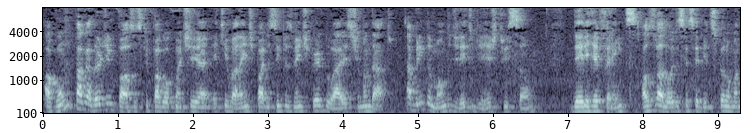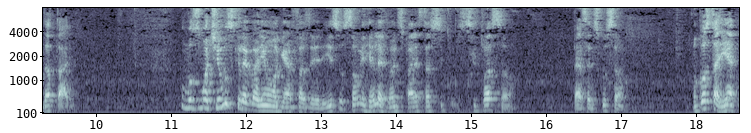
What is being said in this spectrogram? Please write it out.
algum pagador de impostos que pagou quantia equivalente pode simplesmente perdoar este mandato, abrindo mão do direito de restituição dele referentes aos valores recebidos pelo mandatário. Os motivos que levariam alguém a fazer isso são irrelevantes para esta situação, para essa discussão. Eu gostaria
